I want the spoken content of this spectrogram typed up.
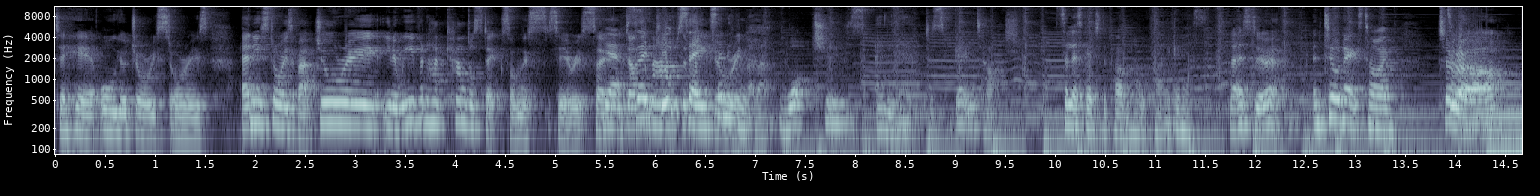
to hear all your jewelry stories. Any stories about jewelry? You know, we even had candlesticks on this series, so Yeah, it doesn't so have to be jewelry. like. Watches, anything. Just get in touch. So let's go to the pub and have a pint of Guinness. Let's do it. Until next time, Ta-ra.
